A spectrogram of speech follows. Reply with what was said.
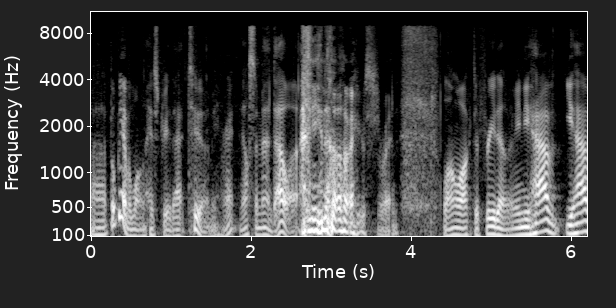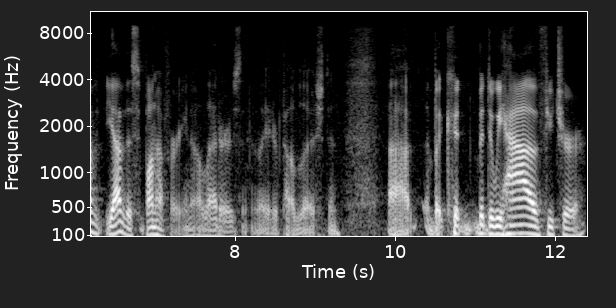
Uh, but we have a long history of that too. I mean, right? Nelson Mandela, you know, right? Long Walk to Freedom. I mean, you have you have you have this Bonhoeffer, you know, letters later published, and uh, but could but do we have future?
